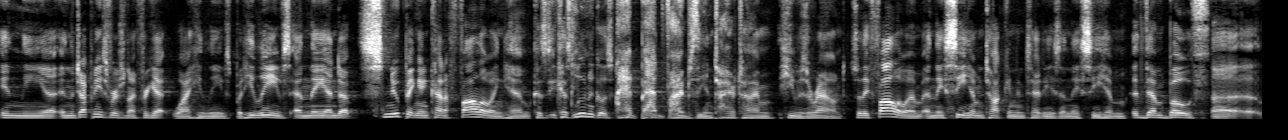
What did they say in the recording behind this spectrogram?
in the uh, in the Japanese version, I forget why he leaves, but he leaves, and they end up snooping and kind of following him because because Luna goes, I had bad vibes the entire time he was around. So they follow him, and they see him talking to Tetis, and they see him them both uh,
